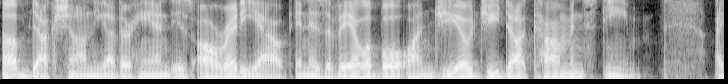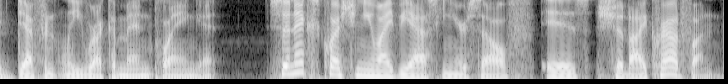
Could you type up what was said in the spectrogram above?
Obduction, on the other hand, is already out and is available on GOG.com and Steam. I definitely recommend playing it. So, next question you might be asking yourself is Should I crowdfund?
